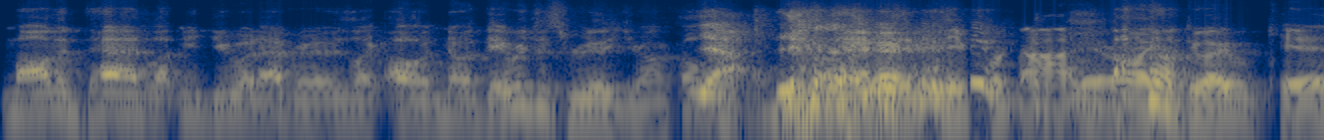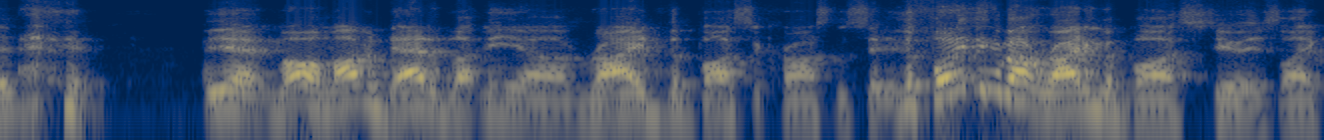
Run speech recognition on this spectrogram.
mom and dad let me do whatever. It was like, oh no, they were just really drunk all the Yeah. time. they, they forgot. They were like, "Do I have kids?" yeah, oh, mom and dad had let me uh, ride the bus across the city. The funny thing about riding the bus too is like,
